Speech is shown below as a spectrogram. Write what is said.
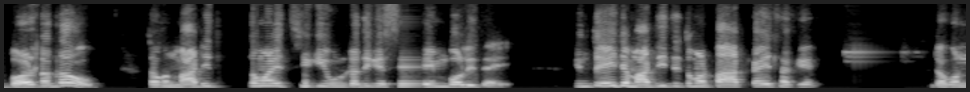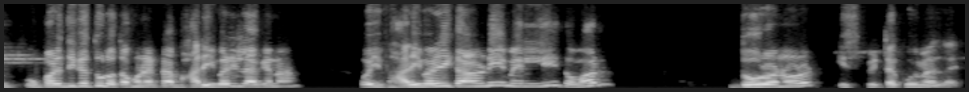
বলটা দাও তখন মাটি তোমার ঠিকই উল্টা দিকে সেম বলই দেয়। কিন্তু এই যে মাটিতে তোমার পা আটকাই থাকে যখন উপরের দিকে তুলো তখন একটা ভারী ভারী লাগে না। ওই ভারী ভারী কারণেই মেনলি তোমার দৌড়ানোর স্পিডটা কমে যায়।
